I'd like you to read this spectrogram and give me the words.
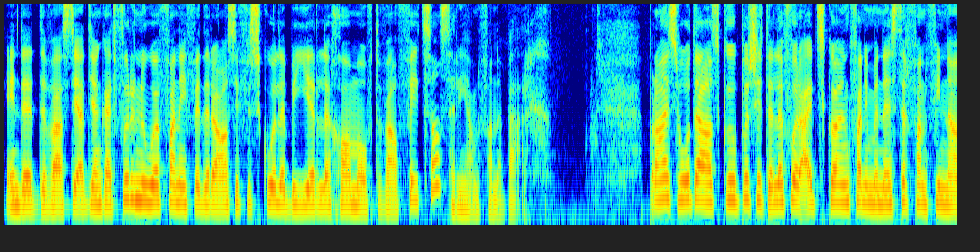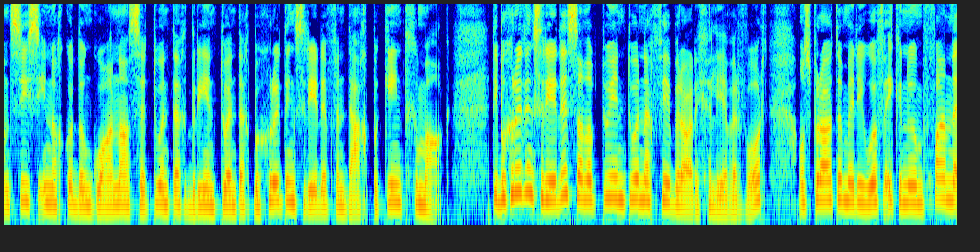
En dit was die adjunkheidvoerende hoof van die Federasie vir skole beheerliggame oftewel FETSAS, Rian van der Berg. PricewaterhouseCoopers het hulle vooruitskouing van die minister van Finansies Enoch Godongwana se 2023 begrotingsrede vandag bekend gemaak. Die begrotingsrede sal op 22 Februarie gelewer word. Ons praat nou met die hoofekonoom van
